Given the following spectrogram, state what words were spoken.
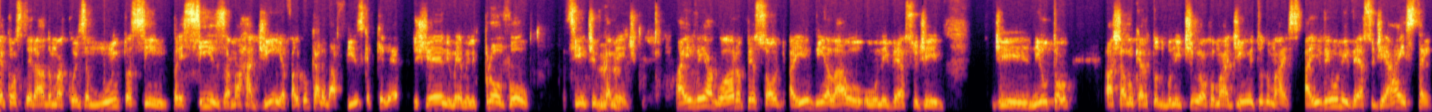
que é considerada uma coisa muito assim, precisa, amarradinha. Fala que o cara é da física porque ele é gênio mesmo, ele provou cientificamente. Uhum. Aí vem agora o pessoal, aí vinha lá o, o universo de de Newton, achavam que era todo bonitinho, arrumadinho e tudo mais. Aí vem o universo de Einstein,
